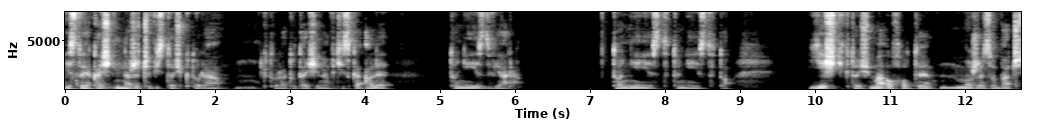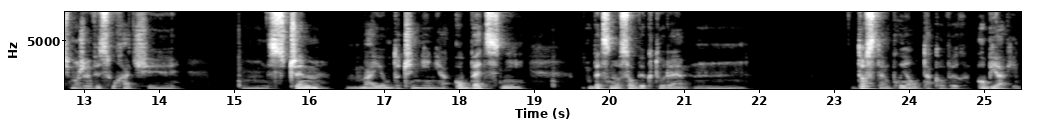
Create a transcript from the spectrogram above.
Jest to jakaś inna rzeczywistość, która, która tutaj się nam wciska, ale to nie jest wiara To nie jest to. Nie jest to. Jeśli ktoś ma ochotę, może zobaczyć, może wysłuchać, y, z czym mają do czynienia obecni, obecne osoby, które mm, dostępują takowych objawień.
